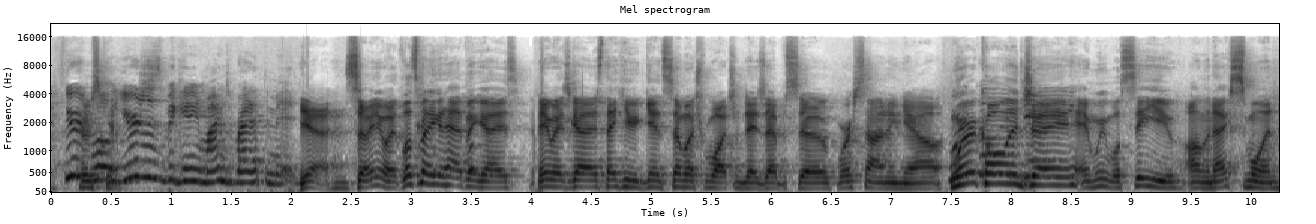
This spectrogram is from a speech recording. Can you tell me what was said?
Your, who's well, count- yours is beginning, mine's right at the mid. yeah. So anyway, let's make it happen, guys. Anyways, guys, thank you again so much for watching today's episode. We're signing out. We're, Cole and Jay, and we will see you on the next one.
